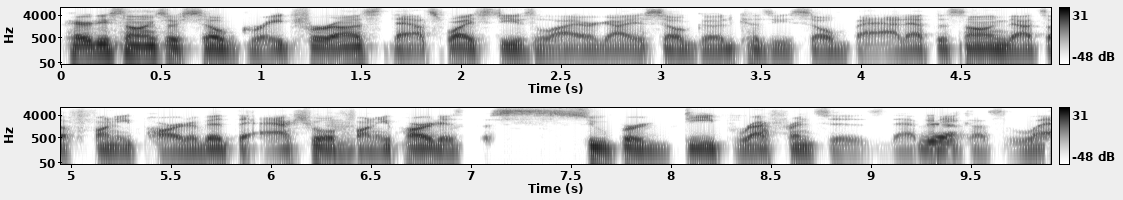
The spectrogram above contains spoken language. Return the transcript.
parody songs are so great for us. That's why Steve's the Liar guy is so good because he's so bad at the song. That's a funny part of it. The actual Mhm. funny part is the super deep references that Yeah. make us laugh.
